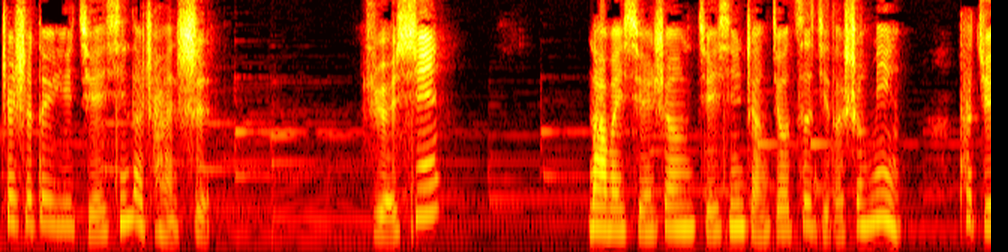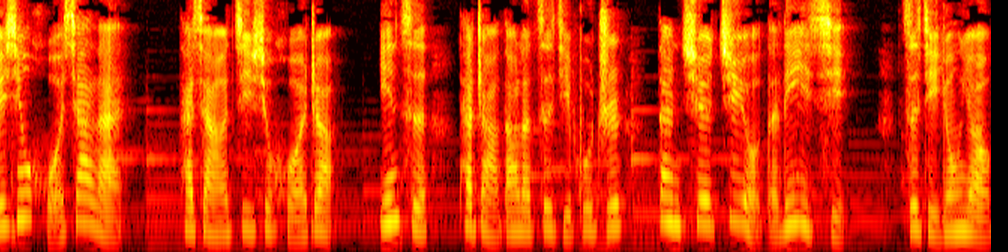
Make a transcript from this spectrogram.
这是对于决心的阐释。决心？那位学生决心拯救自己的生命，他决心活下来，他想要继续活着，因此他找到了自己不知。但却具有的力气，自己拥有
